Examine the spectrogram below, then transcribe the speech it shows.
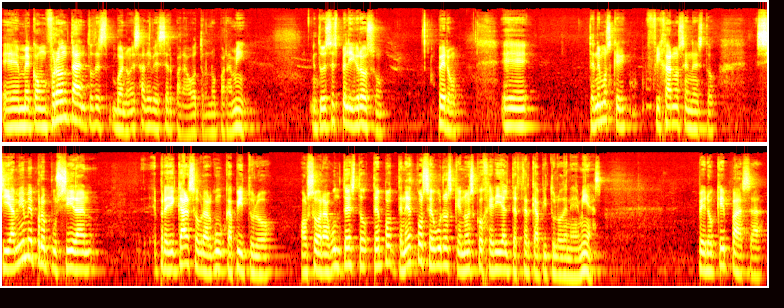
eh, me confronta, entonces, bueno, esa debe ser para otro, no para mí. Entonces es peligroso. Pero eh, tenemos que fijarnos en esto. Si a mí me propusieran predicar sobre algún capítulo o sobre algún texto, tened por seguros que no escogería el tercer capítulo de Nehemías. Pero ¿qué pasa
